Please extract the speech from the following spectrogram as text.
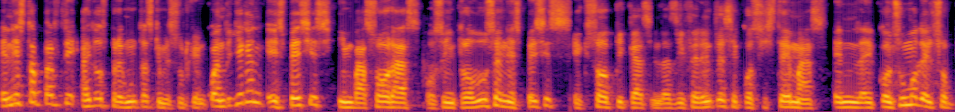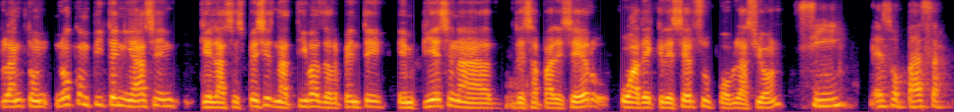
En esta parte hay dos preguntas que me surgen. Cuando llegan especies invasoras o se introducen especies exóticas en los diferentes ecosistemas, en el consumo del zooplancton, ¿no compiten y hacen que las especies nativas de repente empiecen a desaparecer o a decrecer su población? Sí, eso pasa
